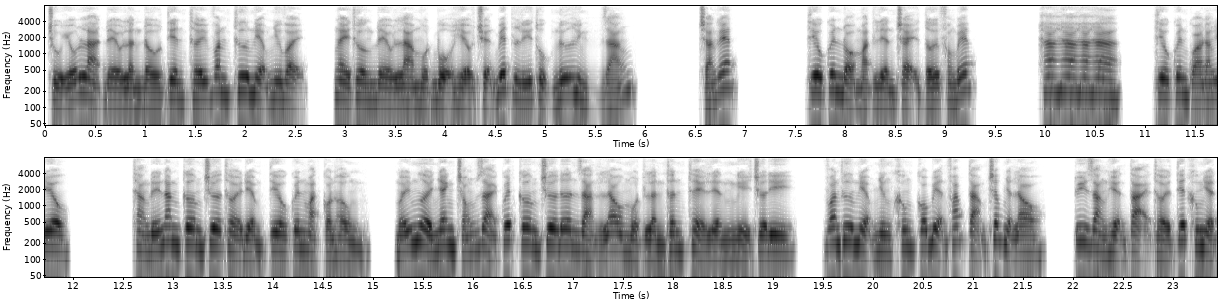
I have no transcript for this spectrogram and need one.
chủ yếu là đều lần đầu tiên thấy văn thư niệm như vậy, ngày thường đều là một bộ hiểu chuyện biết lý thuộc nữ hình dáng. Chán ghét. Tiêu quyên đỏ mặt liền chạy tới phòng bếp. Ha ha ha ha, tiêu quyên quá đáng yêu. Thẳng đến ăn cơm chưa thời điểm tiêu quyên mặt còn hồng, mấy người nhanh chóng giải quyết cơm chưa đơn giản lau một lần thân thể liền nghỉ chưa đi. Văn thư niệm nhưng không có biện pháp tạm chấp nhận lau, tuy rằng hiện tại thời tiết không nhiệt,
